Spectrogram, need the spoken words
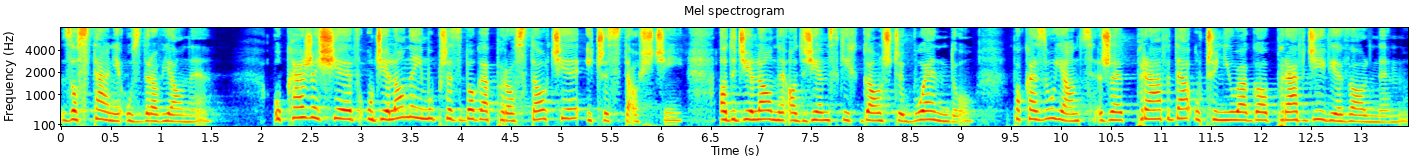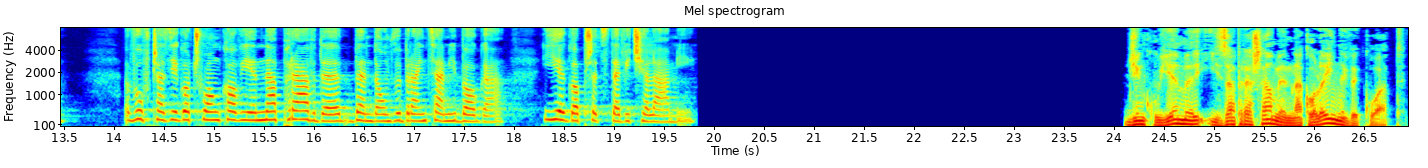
zostanie uzdrowiony. Ukaże się w udzielonej mu przez Boga prostocie i czystości, oddzielony od ziemskich gąszczy błędu, pokazując, że prawda uczyniła go prawdziwie wolnym. Wówczas jego członkowie naprawdę będą wybrańcami Boga, jego przedstawicielami. Dziękujemy i zapraszamy na kolejny wykład.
